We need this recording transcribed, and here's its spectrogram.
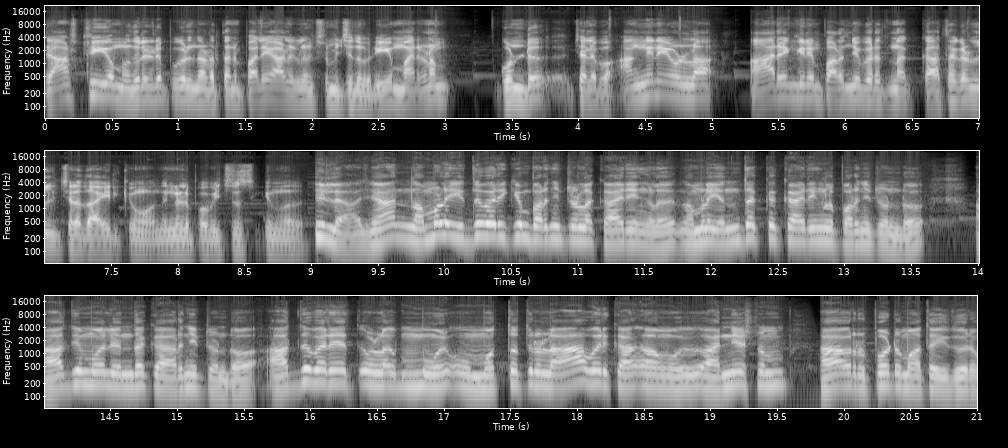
രാഷ്ട്രീയ മുതലെടുപ്പുകൾ നടത്താൻ പല ആളുകളും ശ്രമിച്ചെന്ന് വരും ഈ മരണം കൊണ്ട് ചിലപ്പോൾ അങ്ങനെയുള്ള ആരെങ്കിലും പറഞ്ഞു പരത്തുന്ന കഥകളിൽ ചിലതായിരിക്കുമോ നിങ്ങളിപ്പോൾ വിശ്വസിക്കുന്നത്? ഇല്ല ഞാൻ നമ്മൾ ഇതുവരെയ്ക്കും പറഞ്ഞിട്ടുള്ള കാര്യങ്ങൾ നമ്മൾ എന്തൊക്കെ കാര്യങ്ങൾ പറഞ്ഞിട്ടുണ്ടോ ആദ്യം മുതൽ എന്തൊക്കെ അറിഞ്ഞിട്ടുണ്ടോ അതുവരെ ഉള്ള മൊത്തത്തിലുള്ള ആ ഒരു അന്വേഷണം ആ ഒരു റിപ്പോർട്ട് മാത്രമേ ഇതുവരെ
